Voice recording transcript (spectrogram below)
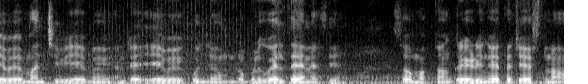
ఏవేవి మంచివి ఏమి అంటే ఏవేవి కొంచెం డబ్బులకు వెళ్తాయి అనేసి సో మొత్తం గ్రేడింగ్ అయితే చేస్తున్నాం.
